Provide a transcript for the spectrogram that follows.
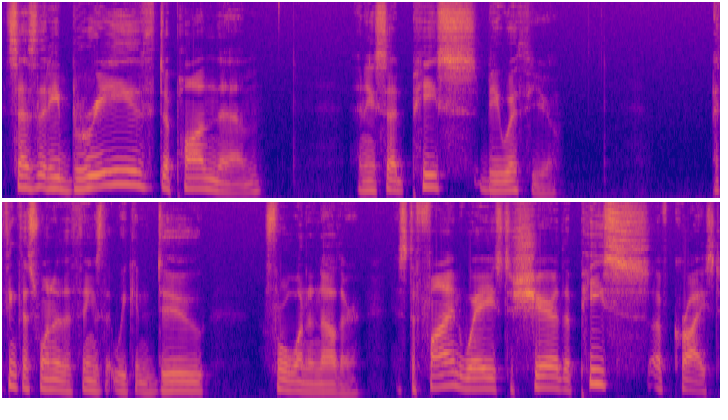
It says that he breathed upon them and he said, Peace be with you. I think that's one of the things that we can do for one another is to find ways to share the peace of Christ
